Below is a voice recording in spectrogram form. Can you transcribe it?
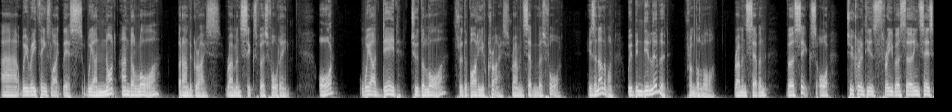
uh, we read things like this We are not under law, but under grace. Romans 6, verse 14. Or, we are dead to the law through the body of Christ. Romans 7, verse 4. Here's another one. We've been delivered from the law. Romans 7, verse 6. Or 2 Corinthians 3, verse 13 says,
